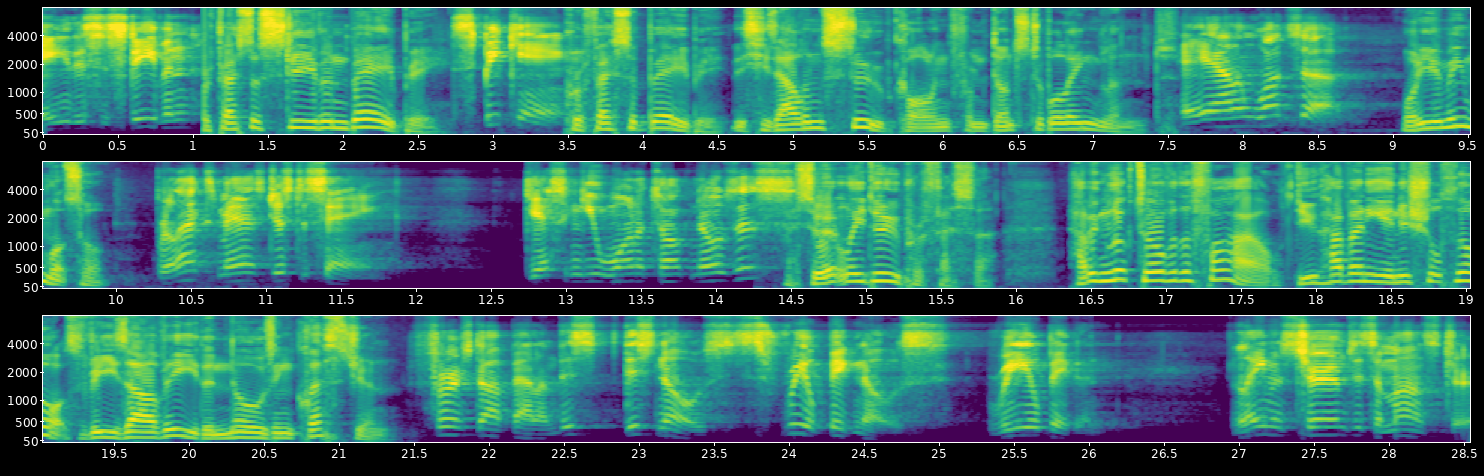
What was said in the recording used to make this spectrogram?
Hey, this is Steven. Professor Stephen Baby. Speaking. Professor Baby, this is Alan Stoob calling from Dunstable, England. Hey, Alan, what's up? What do you mean, what's up? Relax, man, it's just a saying. Guessing you want to talk noses? I certainly do, Professor. Having looked over the file, do you have any initial thoughts vis-a-vis the nose in question? First up, Alan, this this nose, it's real big nose. Real big one. In layman's terms, it's a monster.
